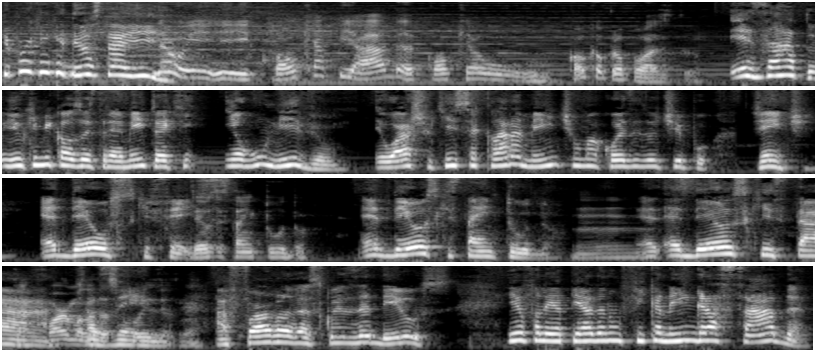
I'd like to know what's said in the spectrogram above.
E por que que Deus tá aí? Não, e, e, qual que é a piada? Qual que é o qual que é o propósito? Exato. E o que me causou estranhamento é que em algum nível eu acho que isso é claramente uma coisa do tipo, gente, é Deus que fez. Deus está em tudo. É Deus que está em tudo. Hum. É, é, Deus que está a fórmula fazendo. Das coisas, né? A fórmula das coisas é Deus. E eu falei, a piada não fica nem engraçada.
